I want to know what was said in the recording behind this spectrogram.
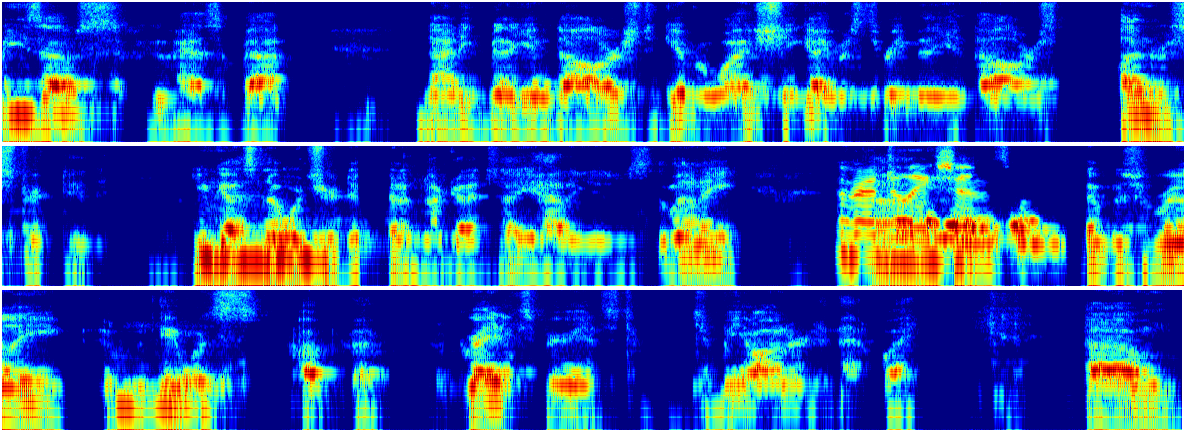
Bezos, who has about $90 billion to give away. She gave us $3 million unrestricted. You guys know what you're doing. I'm not going to tell you how to use the money. Congratulations. Uh, it was really, it, was a, a, great experience to, to, be honored in that way. Um,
